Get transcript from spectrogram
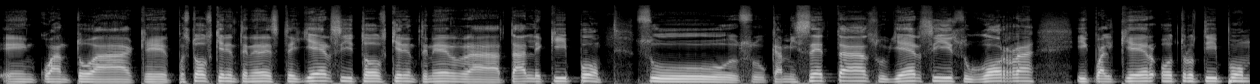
en cuanto a que pues todos quieren tener este jersey, todos quieren tener a tal equipo su, su camiseta, su jersey, su gorra y cualquier otro tipo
